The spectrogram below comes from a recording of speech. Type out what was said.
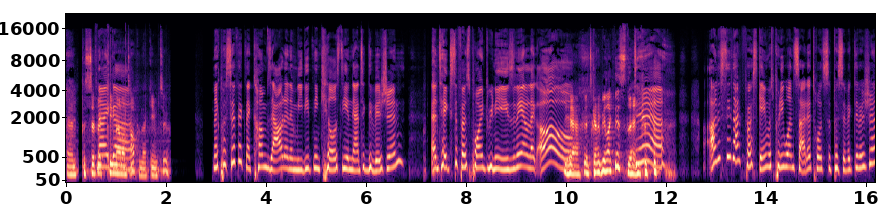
and Pacific Like, came out on uh, top in that game too. Like Pacific that comes out and immediately kills the Atlantic Division and takes the first point really easily. And I'm like, oh, Yeah, it's gonna be like this then. damn. Honestly, that first game was pretty one sided towards the Pacific Division.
